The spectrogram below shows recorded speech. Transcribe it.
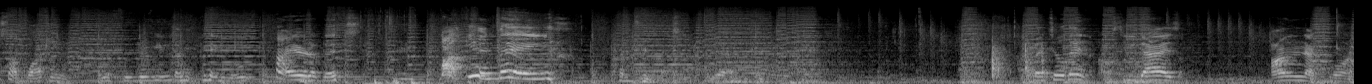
stop watching the food reviews. I'm getting tired of this fucking thing. Yeah. But until then, I'll see you guys on the next one.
